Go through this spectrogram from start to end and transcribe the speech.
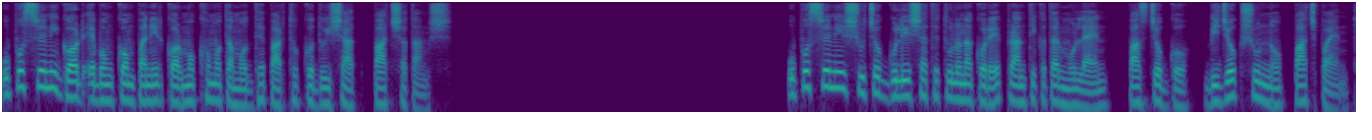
উপশ্রেণী গড় এবং কোম্পানির কর্মক্ষমতা মধ্যে পার্থক্য দুই সাত, পাঁচ শতাংশ। উপশ্রেণীর সূচকগুলির সাথে তুলনা করে প্রান্তিকতার মূল্যায়ন, পাঁচযোগ্য, বিযোগ শূন্য, পাঁচ পয়েন্ট।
